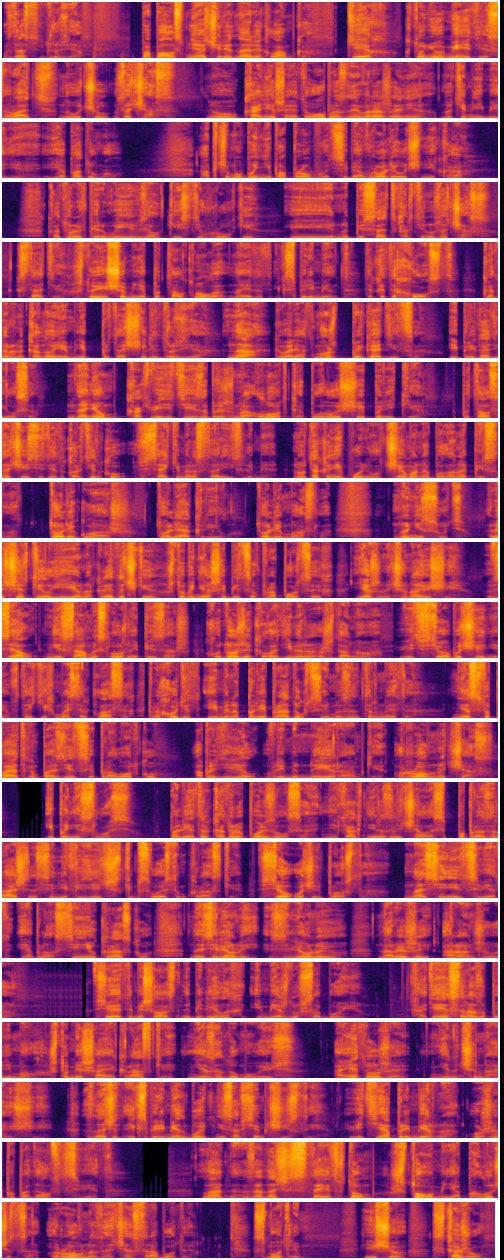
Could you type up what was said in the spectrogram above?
Здравствуйте, друзья. Попалась мне очередная рекламка. Тех, кто не умеет рисовать, научу за час. Ну, конечно, это образное выражение, но тем не менее, я подумал. А почему бы не попробовать себя в роли ученика, который впервые взял кисти в руки и написать картину за час? Кстати, что еще меня подтолкнуло на этот эксперимент, так это холст, который накануне мне притащили друзья. На, говорят, может пригодиться. И пригодился. На нем, как видите, изображена лодка, плывущая по реке. Пытался очистить эту картинку всякими растворителями, но так и не понял, чем она была написана. То ли гуашь, то ли акрил, то ли масло. Но не суть. Расчертил ее на клеточки, чтобы не ошибиться в пропорциях. Я же начинающий. Взял не самый сложный пейзаж. Художника Владимира Жданова. Ведь все обучение в таких мастер-классах проходит именно по репродукциям из интернета. Не отступая от композиции про лодку, определил временные рамки. Ровно час. И понеслось. Палитра, которой пользовался, никак не различалась по прозрачности или физическим свойствам краски. Все очень просто. На синий цвет я брал синюю краску, на зеленый зеленую, на рыжий оранжевую. Все это мешалось на белилах и между собой. Хотя я сразу понимал, что мешая краски, не задумываюсь. А это уже не начинающий. Значит, эксперимент будет не совсем чистый. Ведь я примерно уже попадал в цвет. Ладно, задача состоит в том, что у меня получится ровно за час работы. Смотрим. Еще скажу,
